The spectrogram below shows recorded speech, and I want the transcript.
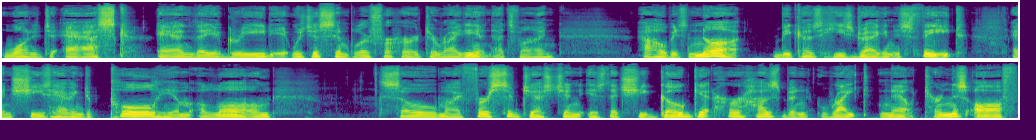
wanted to ask and they agreed it was just simpler for her to write in. That's fine. I hope it's not because he's dragging his feet and she's having to pull him along. So, my first suggestion is that she go get her husband right now. Turn this off,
